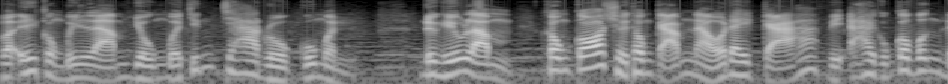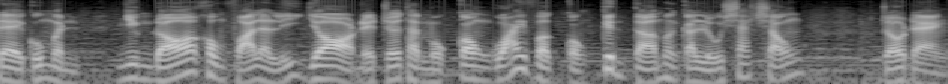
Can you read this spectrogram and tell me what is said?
và y còn bị lạm dụng bởi chính cha ruột của mình. Đừng hiểu lầm, không có sự thông cảm nào ở đây cả vì ai cũng có vấn đề của mình. Nhưng đó không phải là lý do để trở thành một con quái vật còn kinh tởm hơn cả lũ sát sống. Rõ ràng,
